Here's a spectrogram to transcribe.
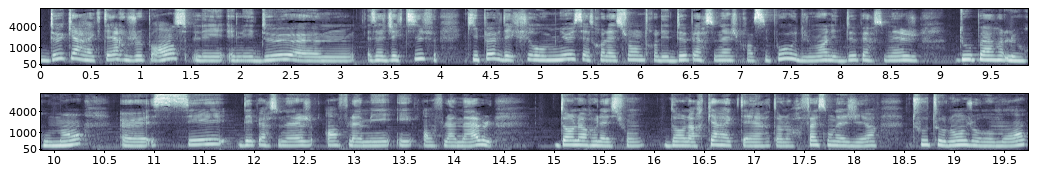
deux caractères, je pense, les, les deux euh, adjectifs qui peuvent décrire au mieux cette relation entre les deux personnages principaux, ou du moins les deux personnages d'où part le roman, euh, c'est des personnages enflammés et enflammables dans leur relation, dans leur caractère, dans leur façon d'agir, tout au long du roman,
